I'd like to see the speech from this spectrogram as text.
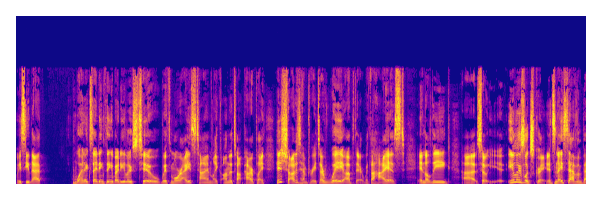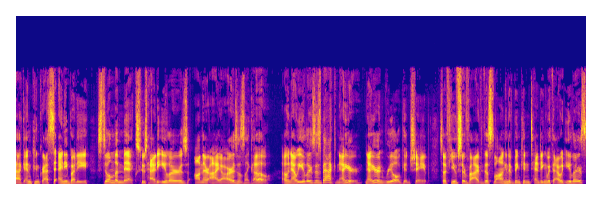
we see that. One exciting thing about Ehlers too, with more ice time, like on the top power play, his shot attempt rates are way up there with the highest in the league. Uh, so Ehlers looks great. It's nice to have him back, and congrats to anybody still in the mix who's had Ehlers on their IRs. I was like, oh, oh, now Ehlers is back. Now you're now you're in real good shape. So if you've survived this long and have been contending without Ehlers,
